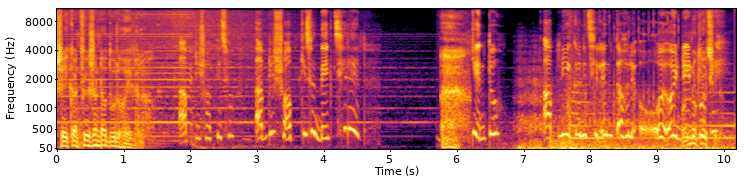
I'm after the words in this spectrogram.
সেই কনফিউশনটাও দূর হয়ে গেল। আপনি সবকিছু আপনি সবকিছু দেখছিলেন? কিন্তু আপনি এখানে ছিলেন তাহলে ওই- ওই ডেড বডি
